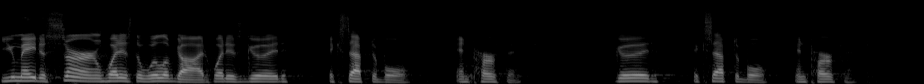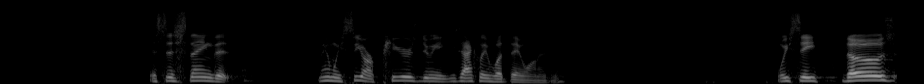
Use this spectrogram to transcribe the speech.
you may discern what is the will of God, what is good, acceptable, and perfect. Good, acceptable, and perfect. It's this thing that man, we see our peers doing exactly what they want to do. We see those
